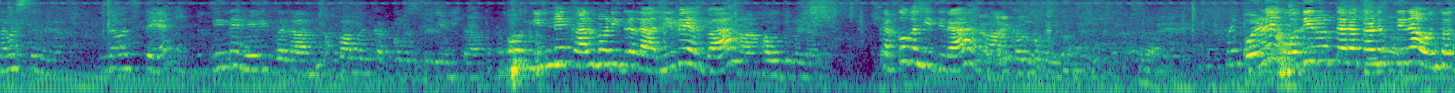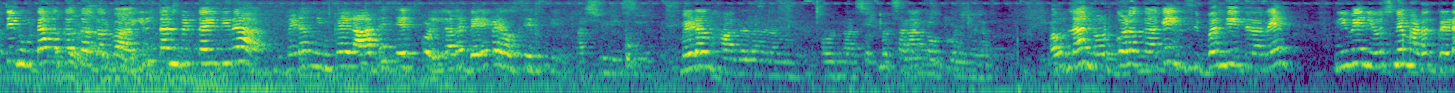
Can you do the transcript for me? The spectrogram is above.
ನಮಸ್ತೆ ಮೇಡಮ್. ನಮಸ್ತೆ. ನಿನ್ನೆ ಹೇಳಿದ್ವಲ್ಲ ಅಪ್ಪ ಅಮ್ಮನ ಕರ್ಕೊಂಡ್ ಅಂತ. ಓ ನಿನ್ನೆ ಕಾಲ್ ಮಾಡಿದ್ರಲ್ಲ ನೀವೇ ಅಲ್ವಾ? ಹೌದು ಮೇಡಮ್. ಕರ್ಕೊಂಡ್ ಬಂದಿದ್ದೀರಾ? ಒಳ್ಳೆ ಓದಿರೋ ತರ ಕಾಣಿಸ್ತೀರಾ? ಒಂದ್ ಹೊತ್ತಿನ ಊಟ ಹಾಕಕ್ಕಾಗಲ್ವಾ? ಇಲ್ಲಿ ತಂದ್ ಬಿಡ್ತಾ ಇದ್ದೀರಾ? ಮೇಡಮ್ ನಿಮ್ ಕೈಲಿ ಆದ್ರೆ ಸೇರಿಸ್ಕೊಳ್ಳಿ ಇಲ್ಲಾಂದ್ರೆ ಬೇರೆ ಕಡೆ ಹೋಗಿ ಸೇರಿಸ್ತೀವಿ ಅಶ್ವಿನಿ ಮೇಡಮ್ ಹಾಗಲ್ಲ ಮೇಡಮ್. ಅವ್ರನ್ನ ಸ್ವಲ್ಪ ಚೆನ್ನಾಗಿ ನೋಡ್ಕೊಳ್ಳಿ ಮೇಡಮ್. ಅವ್ರನ್ನ ನೋಡ್ಕೊಳಕ್ಕಾಗೆ ಇಲ್ಲಿ ಸಿಬ್ಬಂದಿ ಇದ್ದಾರೆ. ನೀವೇನ್ ಯೋಚನೆ ಮಾಡೋದ್ ಬೇಡ.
